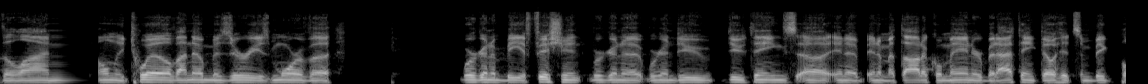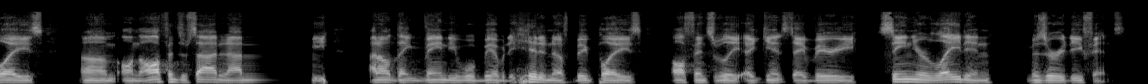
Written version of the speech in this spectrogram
the line only 12. I know Missouri is more of a we're going to be efficient. We're going to we're going to do do things uh, in a in a methodical manner. But I think they'll hit some big plays um, on the offensive side, and I I don't think Vandy will be able to hit enough big plays offensively against a very senior laden Missouri defense.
